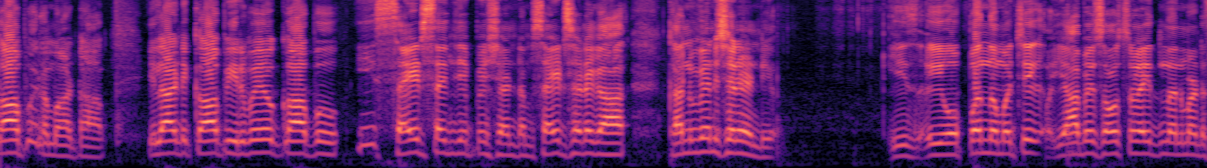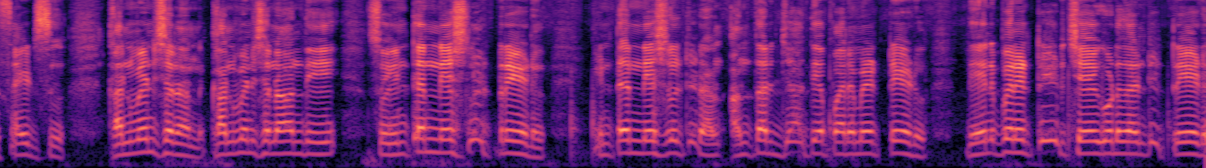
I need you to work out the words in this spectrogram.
కాపు అనమాట ఇలాంటి కాపు ఇరవై ఒక కాపు ఈ సైట్స్ అని చెప్పేసి అంటాం. సైడ్స్ అనగా కన్వెన్షన్ అండి. ఈ ఈ ఒప్పందం వచ్చి యాభై సంవత్సరాలు అవుతుంది అనమాట CITES convention on convention on the so international trade international trade అంతర్జాతీయ పరమైన ట్రేడ్ దేనిపైన ట్రేడ్ చేయకూడదంటే trade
